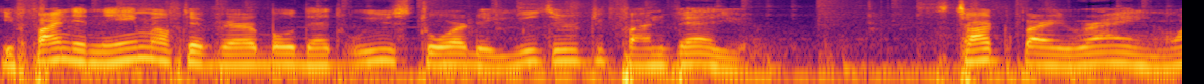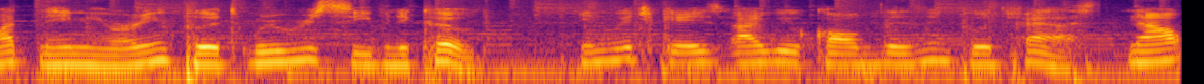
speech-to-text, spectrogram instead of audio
Define the name of the variable that will store the user-defined value. Start by writing what name your input will receive in the code, in which case I will call this input fast. Now,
